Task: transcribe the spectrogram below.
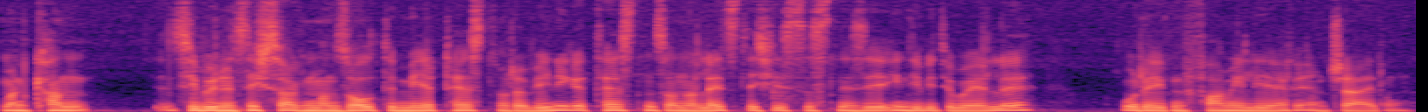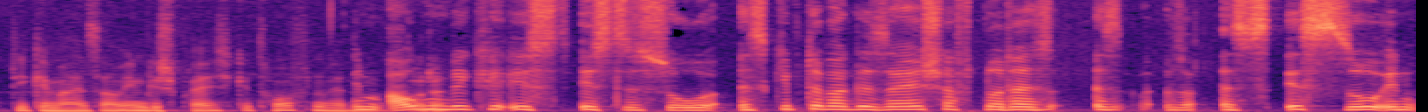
man kann Sie würden jetzt nicht sagen, man sollte mehr testen oder weniger testen, sondern letztlich ist das eine sehr individuelle oder eben familiäre Entscheidung, die gemeinsam im Gespräch getroffen werden. Im Augenblick ist, ist es so. Es gibt aber Gesellschaften, oder es, also es ist so in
